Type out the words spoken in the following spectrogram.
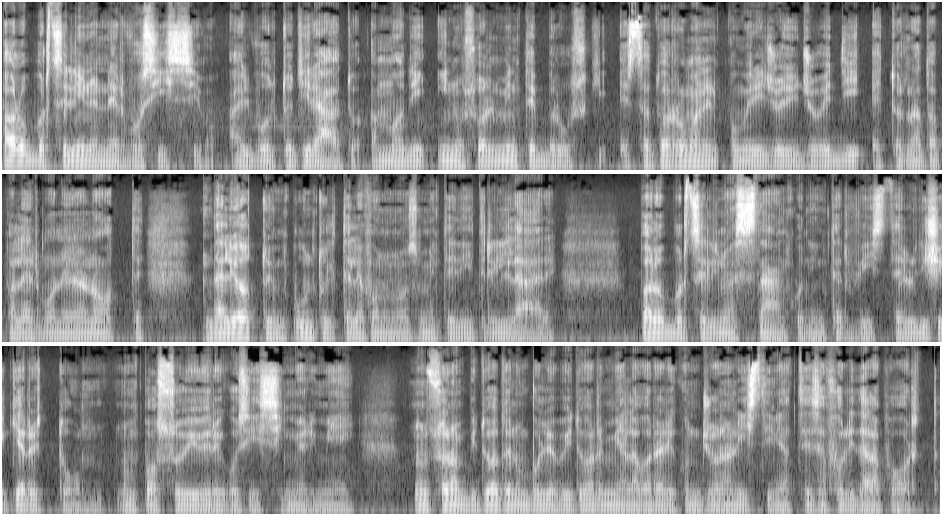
Paolo Borsellino è nervosissimo, ha il volto tirato, ha modi inusualmente bruschi, è stato a Roma nel pomeriggio di giovedì, è tornato a Palermo nella notte, dalle 8 in punto il telefono non smette di trillare. Paolo Borsellino è stanco di interviste, lo dice chiaro e tondo, non posso vivere così, signori miei, non sono abituato e non voglio abituarmi a lavorare con giornalisti in attesa fuori dalla porta.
